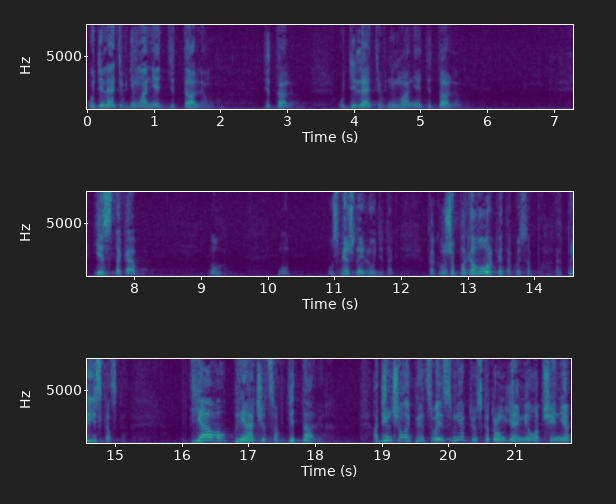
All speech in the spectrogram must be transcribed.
Уделяйте внимание деталям. Деталям. Уделяйте внимание деталям. Есть такая ну, ну, успешные люди, так, как уже поговорка такой, так, присказка. Дьявол прячется в деталях. Один человек перед своей смертью, с которым я имел общение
